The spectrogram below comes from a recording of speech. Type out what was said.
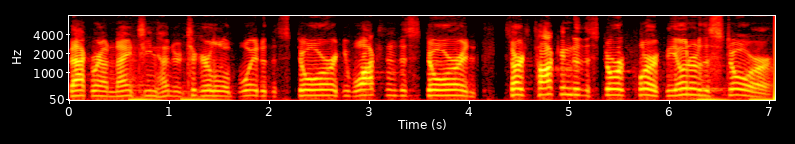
back around 1900 took her little boy to the store. He walks into the store and starts talking to the store clerk, the owner of the store.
